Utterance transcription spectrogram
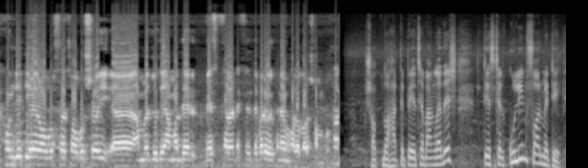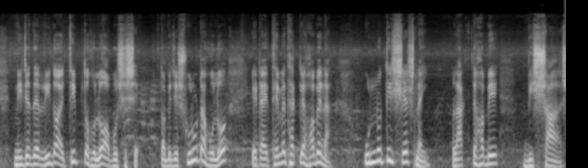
এখন যে টিমের অবস্থা আছে অবশ্যই আহ, আমরা যদি আমাদের বেস্ট খেলাটা খেলতে পারি ওইখানে ভালো করা সম্ভব। স্বপ্ন হাতে পেয়েছে বাংলাদেশ। টেস্টের কুলিন ফরম্যাটে নিজেদের হৃদয় তৃপ্ত হলো অবশেষে। তবে যে শুরুটা হলো এটাই থেমে থাকলে হবে না। উন্নতির শেষ নাই। রাখতে হবে বিশ্বাস।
